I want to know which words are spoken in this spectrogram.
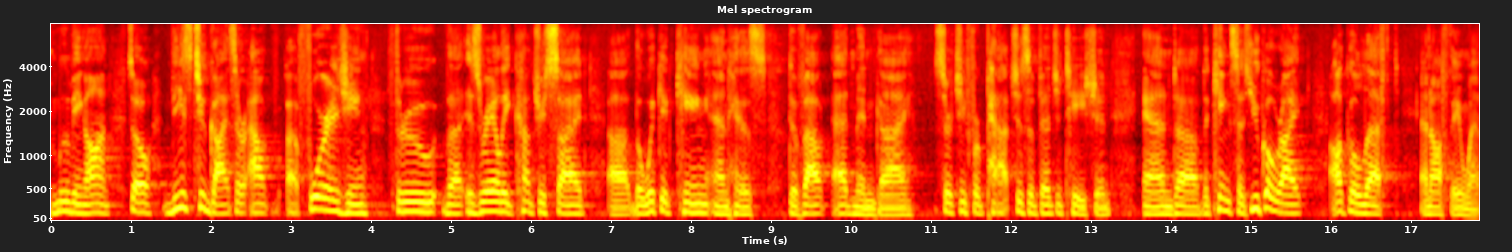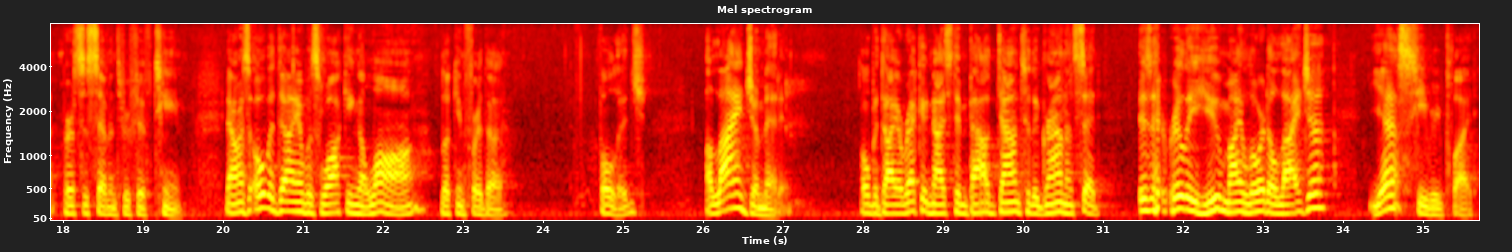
moving on. So, these two guys are out uh, foraging through the Israeli countryside, uh, the wicked king and his devout admin guy, searching for patches of vegetation. And uh, the king says, You go right, I'll go left. And off they went. Verses 7 through 15. Now, as Obadiah was walking along, looking for the foliage, Elijah met him. Obadiah recognized him, bowed down to the ground, and said, Is it really you, my lord Elijah? Yes, he replied.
